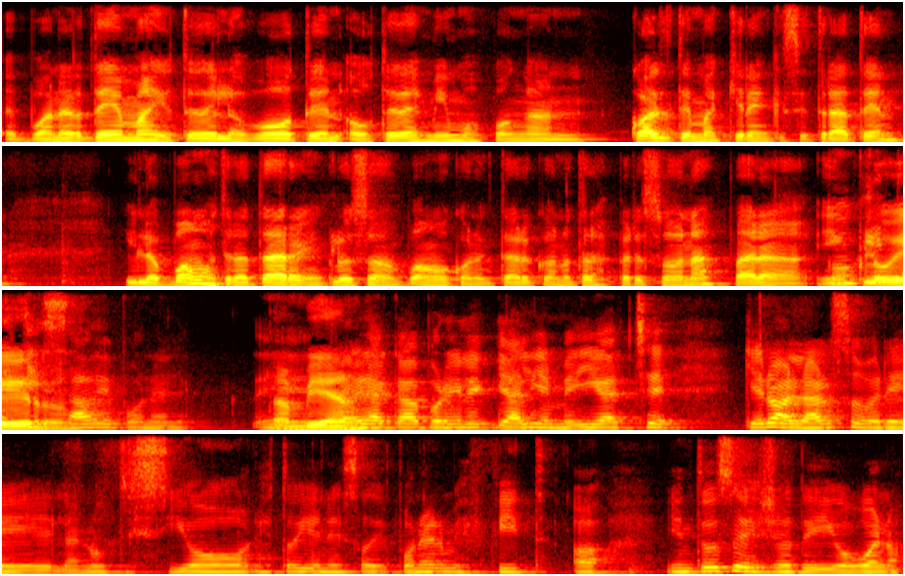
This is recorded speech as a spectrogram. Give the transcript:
eh, poner temas y ustedes los voten o ustedes mismos pongan cuál tema quieren que se traten y lo podemos tratar, incluso podemos conectar con otras personas para. Con incluir. gente que sabe ponerle. También. traer acá, ponerle que alguien me diga, che, quiero hablar sobre la nutrición, estoy en eso de ponerme fit. ah, y entonces yo te digo, bueno,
